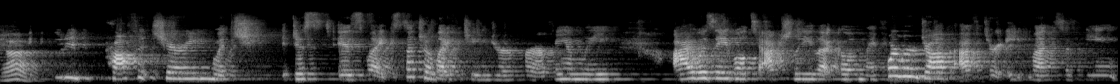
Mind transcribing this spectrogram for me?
yeah. including profit sharing, which it just is like such a life changer for our family. I was able to actually let go of my former job after eight months of being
